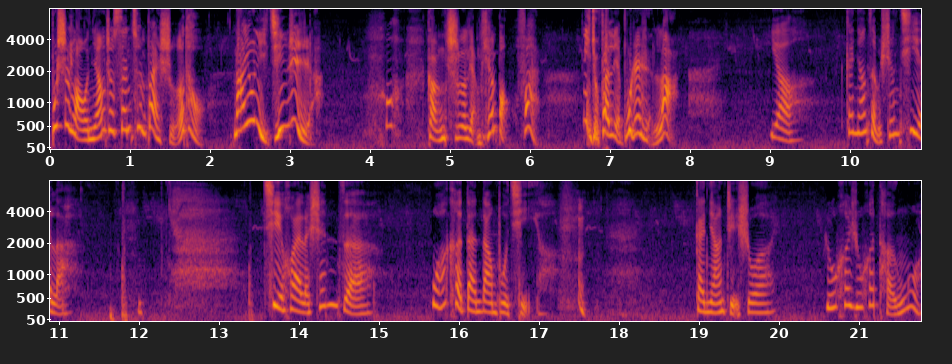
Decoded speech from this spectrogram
不是老娘这三寸半舌头，哪有你今日啊？哼，刚吃了两天饱饭，你就翻脸不认人了？哟，干娘怎么生气了？气坏了身子，我可担当不起呀。干娘只说。如何如何疼我？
